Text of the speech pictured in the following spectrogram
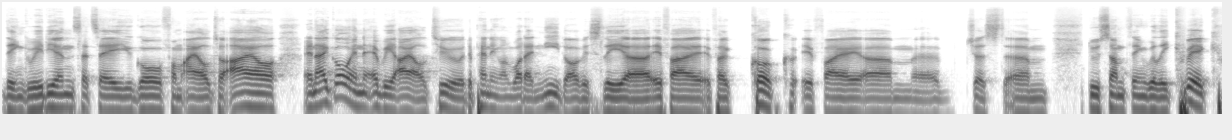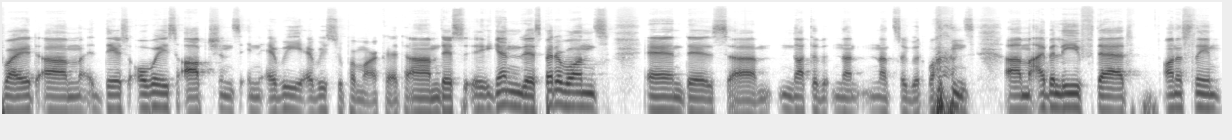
the ingredients. Let's say you go from aisle to aisle, and I go in every aisle too, depending on what I need. Obviously, uh, if I if I cook, if I um, uh, just um, do something really quick, right? Um, there's always options in every every supermarket. Um, there's again, there's better ones, and there's um, not the not not so good ones. Um, I believe that honestly,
